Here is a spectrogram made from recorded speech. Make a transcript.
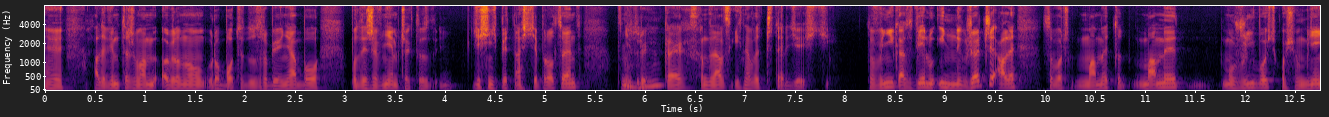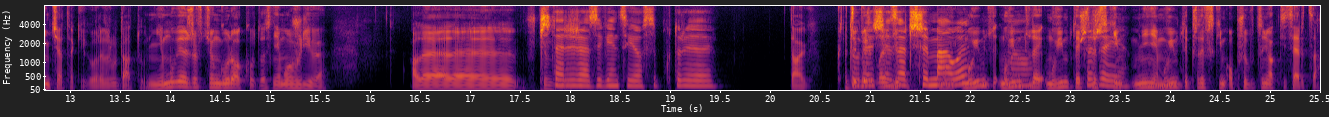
Y, Ale wiem też, że mamy ogromną robotę do zrobienia, bo podejrzewam, w Niemczech to jest 10-15%, w niektórych Mhm. krajach skandynawskich nawet 40%. To wynika z wielu innych rzeczy, ale zobacz, mamy, to, mamy możliwość osiągnięcia takiego rezultatu. Nie mówię, że w ciągu roku, to jest niemożliwe, ale Cztery razy więcej osób, które, tak. które Znaczy, się wiesz, zatrzymały. Mówimy, mówimy, no, tutaj, mówimy tutaj przede wszystkim, nie, nie, mówimy Mhm. tutaj przede wszystkim o przywróceniu akcji serca.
